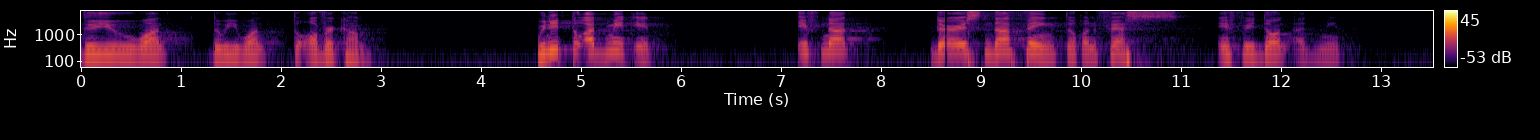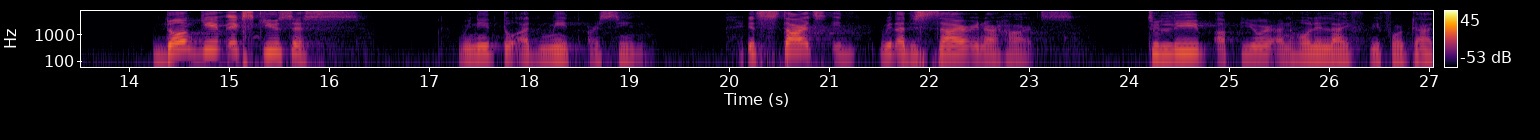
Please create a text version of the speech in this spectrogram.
do you want, do we want to overcome? We need to admit it. If not, there is nothing to confess if we don't admit. Don't give excuses. We need to admit our sin. It starts in, with a desire in our hearts to live a pure and holy life before God.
